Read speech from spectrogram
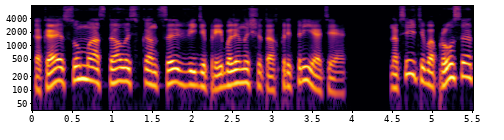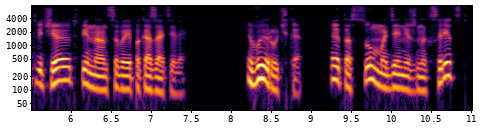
Какая сумма осталась в конце в виде прибыли на счетах предприятия? На все эти вопросы отвечают финансовые показатели. Выручка — это сумма денежных средств,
